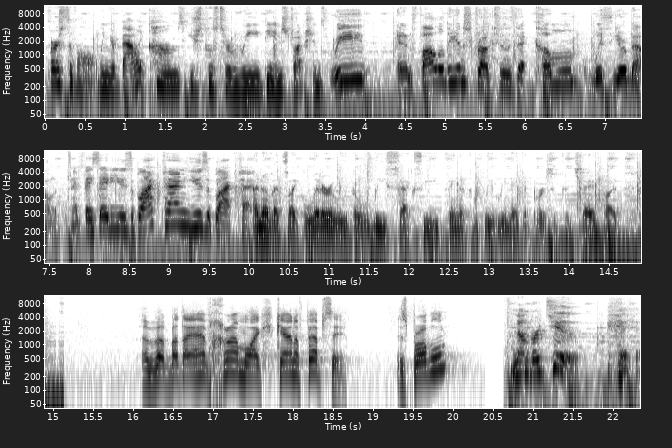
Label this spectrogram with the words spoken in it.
First of all, when your ballot comes, you're supposed to read the instructions. Read and follow the instructions that come with your ballot. If they say to use a black pen, use a black pen. I know that's like literally the least sexy thing a completely naked person could say, but Uh, but, but I have gram like can of Pepsi. Is problem? Number two,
